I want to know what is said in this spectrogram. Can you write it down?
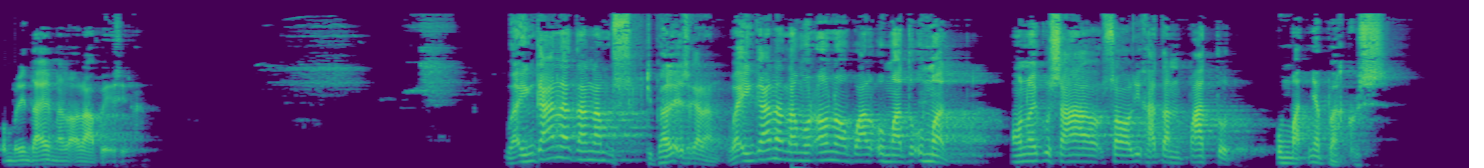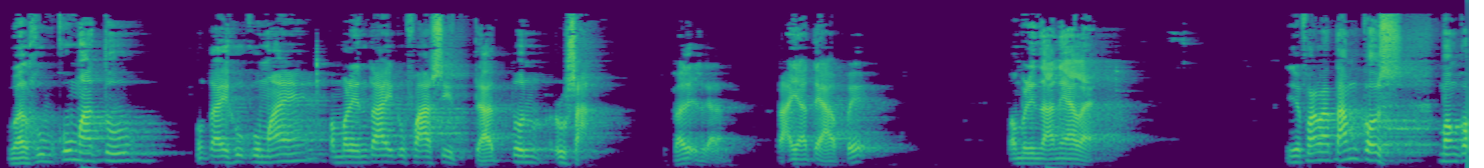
pemerintahnya melok rapi sih. Wa ingkana tanam dibalik sekarang. Wa ingkana namun ono pal umat umat. Ono iku solihatan patut. Umatnya bagus. Wal hukumatu utai hukumai pemerintah iku fasid datun rusak. Balik sekarang. Rakyatnya apik, pemerintahnya elek. Ya fala tamkos mongko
